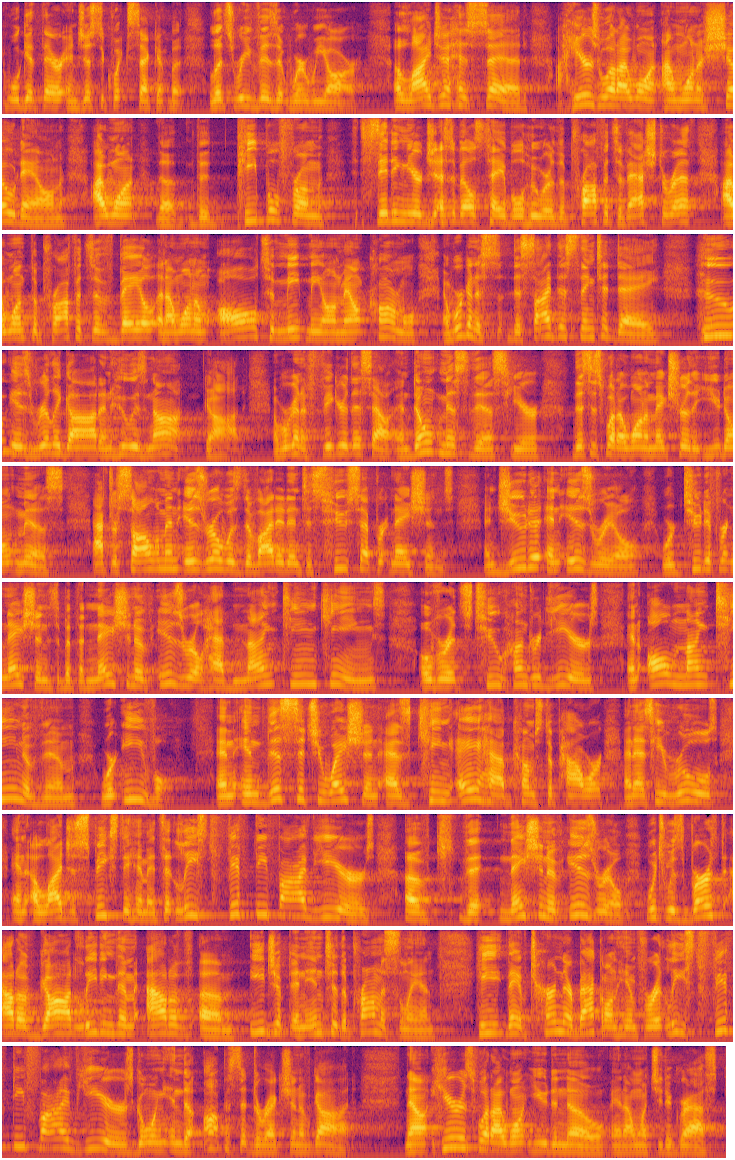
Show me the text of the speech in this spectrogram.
We'll get there in just a quick second, but let's revisit where we are. Elijah has said, Here's what I want. I want a showdown. I want the, the people from sitting near Jezebel's table who are the prophets of Ashtoreth. I want the prophets of Baal, and I want them all to meet me on Mount Carmel. And we're going to decide this thing today who is really God and who is not God. And we're going to figure this out. And don't miss this here. This is what I want to make sure that you don't miss. After Solomon, Israel was divided into two separate nations. And Judah and Israel were two different nations, but the nation of Israel had 19 kings over its 200 years, and all 19 of them were evil. And in this situation, as King Ahab comes to power and as he rules and Elijah speaks to him, it's at least 55 years of the nation of Israel, which was birthed out of God leading them out of um, Egypt and into the promised land. He, they have turned their back on him for at least 55 years, going in the opposite direction of God. Now, here's what I want you to know and I want you to grasp.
